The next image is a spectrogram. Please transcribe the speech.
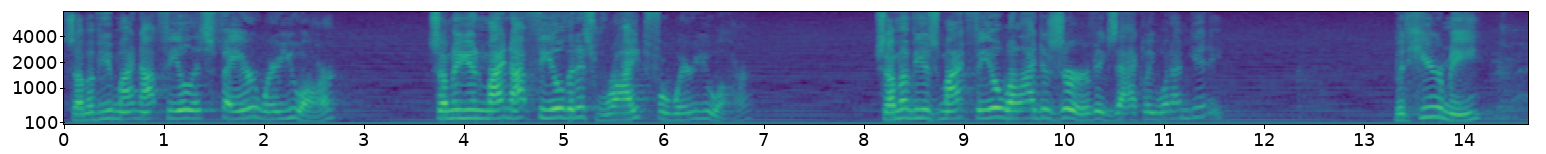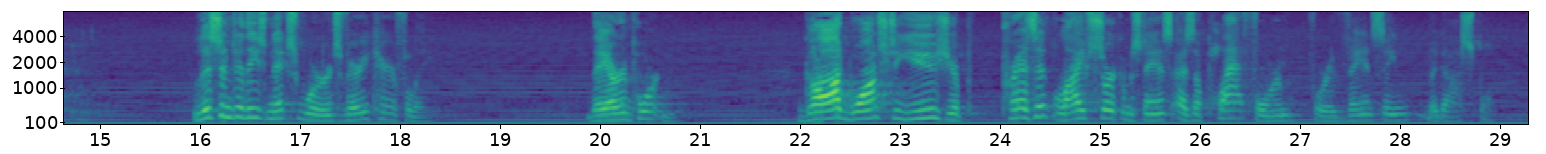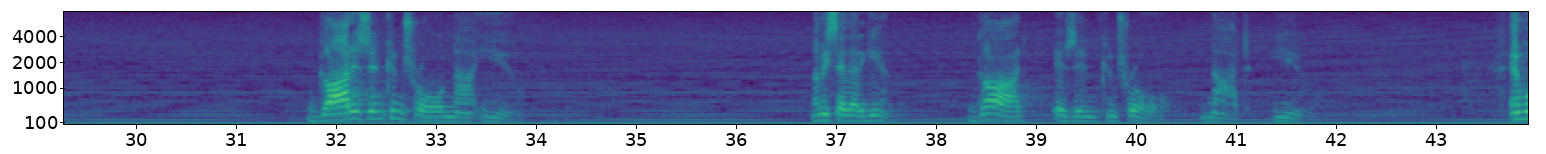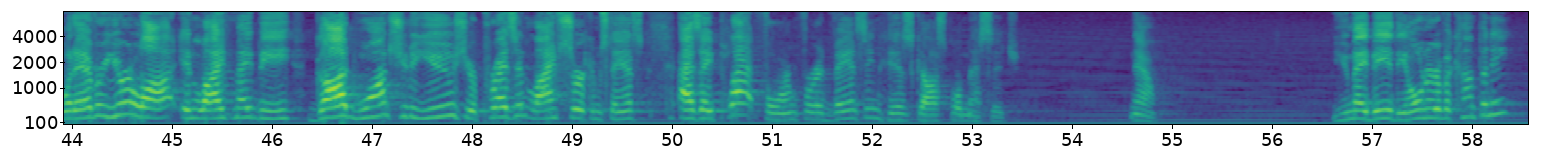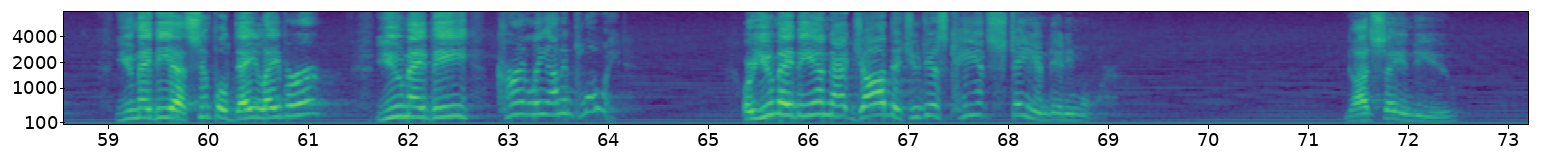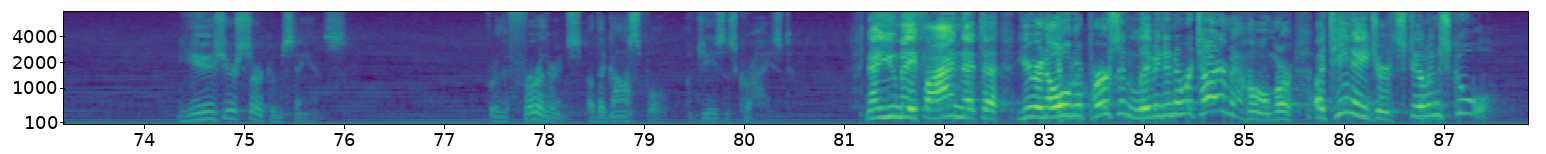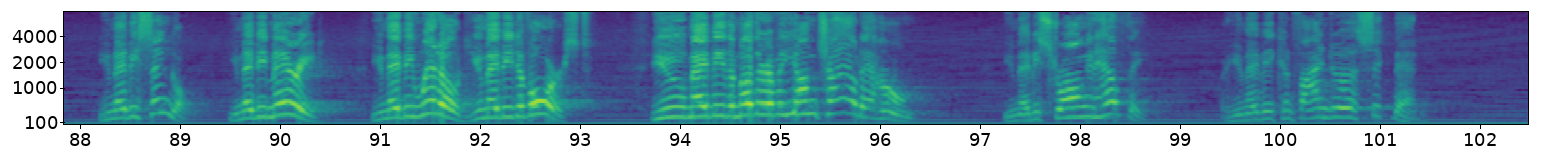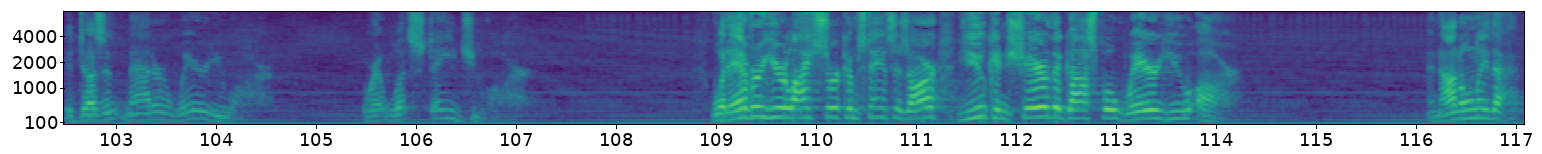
Some of you might not feel it's fair where you are. Some of you might not feel that it's right for where you are. Some of you might feel, well, I deserve exactly what I'm getting. But hear me. Listen to these next words very carefully. They are important. God wants to use your present life circumstance as a platform for advancing the gospel. God is in control, not you. Let me say that again. God is in control, not you. And whatever your lot in life may be, God wants you to use your present life circumstance as a platform for advancing His gospel message. Now, you may be the owner of a company, you may be a simple day laborer, you may be currently unemployed. Or you may be in that job that you just can't stand anymore. God's saying to you, use your circumstance for the furtherance of the gospel of Jesus Christ. Now, you may find that uh, you're an older person living in a retirement home or a teenager still in school. You may be single. You may be married. You may be widowed. You may be divorced. You may be the mother of a young child at home. You may be strong and healthy. Or you may be confined to a sick bed. It doesn't matter where you are or at what stage you are. Whatever your life circumstances are, you can share the gospel where you are. And not only that,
